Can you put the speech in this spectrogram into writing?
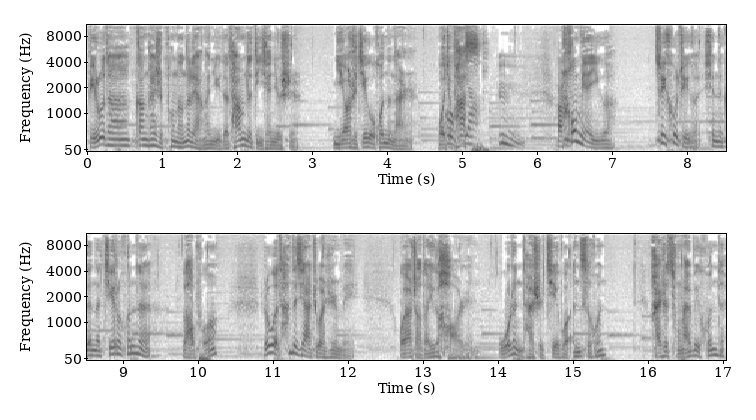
比如他刚开始碰到那两个女的，他们的底线就是，你要是结过婚的男人，我就怕死。嗯而后面一个，最后这个现在跟他结了婚的老婆，如果他的价值观是认为，我要找到一个好人，无论他是结过 n 次婚，还是从来未婚的，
